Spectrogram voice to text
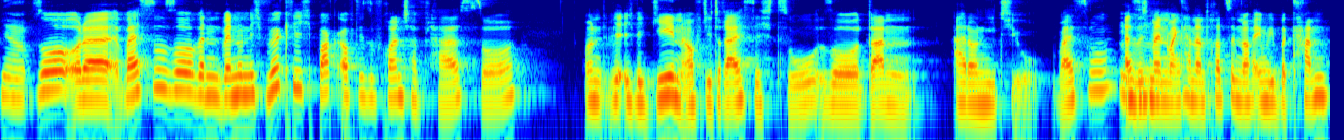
Ja. So, oder weißt du, so, wenn, wenn du nicht wirklich Bock auf diese Freundschaft hast, so, und wir, wir gehen auf die 30 zu, so, dann I don't need you, weißt du? Mhm. Also ich mhm. meine, man kann dann trotzdem noch irgendwie bekannt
